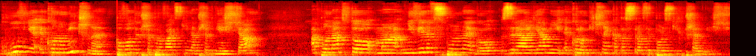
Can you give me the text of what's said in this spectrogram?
głównie ekonomiczne powody przeprowadzki na przedmieścia, a ponadto ma niewiele wspólnego z realiami ekologicznej katastrofy polskich przedmieść.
